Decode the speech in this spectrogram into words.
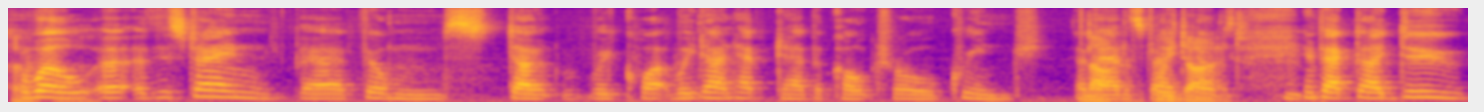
of- Well, uh, the Australian uh, films don't require. We don't have to have a cultural cringe No, about we Australian don't. films. In fact, I do.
